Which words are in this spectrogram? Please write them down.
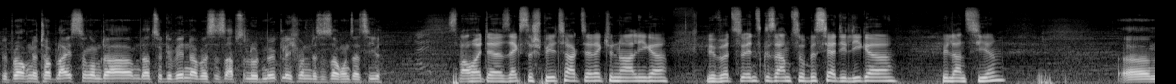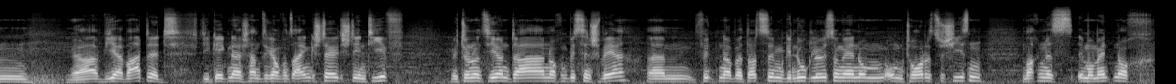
Wir brauchen eine Top-Leistung, um da, um da zu gewinnen, aber es ist absolut möglich und das ist auch unser Ziel. Es war heute der sechste Spieltag der Regionalliga. Wie würdest du insgesamt so bisher die Liga bilanzieren? Ähm, ja, wie erwartet. Die Gegner haben sich auf uns eingestellt, stehen tief. Wir tun uns hier und da noch ein bisschen schwer, ähm, finden aber trotzdem genug Lösungen, um, um Tore zu schießen. Machen es im Moment noch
